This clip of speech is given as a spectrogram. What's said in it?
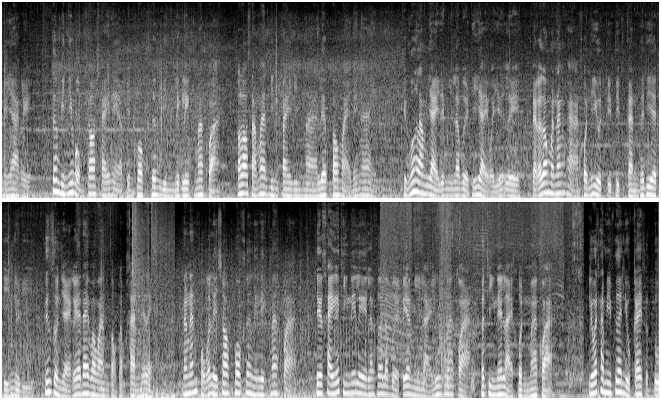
ไม่ยากเลย เครื่องบินที่ผมชอบใช้เนี่ยเป็นพวกเครื่องบินเล็กๆ มากกว่า เพราะเราสามารถบินไปบินมาเลือกเป้าหมายได้ง่าย ถึงพวกลำใหญ่จะมีระเบิดที่ใหญ่กว่าเยอะเลย แต่ก็ต้องมานั่งหาคนที่อยู่ติดติดๆกันเพื่อที่จะทิ้งอยู่ดี ซึ่งส่วนใหญ่ก็จะได้ประมาณ2องสาคันนี่แหละ ดังนั้นผมก็เลยชอบพวกเครื่องเล็กๆมากกว่า เจอใครก็ทิ้งได้เลย แล้วก็ระเบิดก็จะมีหลายลูกมากกว่า ก็ทิ้งได้หลายคนมากกว่า หรือว่าถ้ามีเพื่อนอยู่ใกล้ศัตรู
